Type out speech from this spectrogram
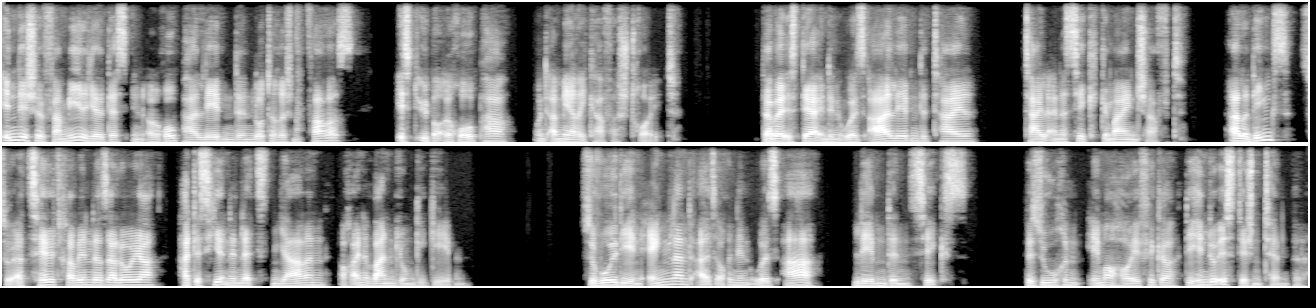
indische Familie des in Europa lebenden lutherischen Pfarrers ist über Europa und Amerika verstreut. Dabei ist der in den USA lebende Teil Teil einer Sikh-Gemeinschaft. Allerdings, so erzählt Ravinder Saloya, hat es hier in den letzten Jahren auch eine Wandlung gegeben. Sowohl die in England als auch in den USA lebenden Sikhs besuchen immer häufiger die hinduistischen Tempel.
